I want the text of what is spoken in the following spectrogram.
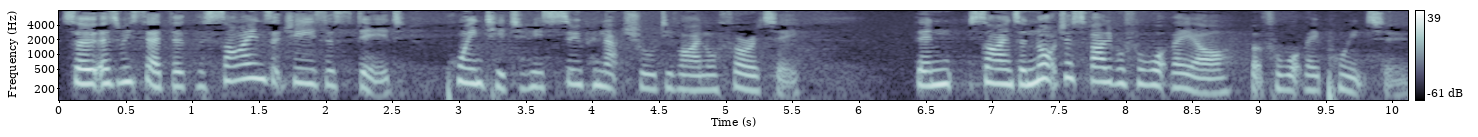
So as we said, the, the signs that Jesus did pointed to his supernatural divine authority. Then signs are not just valuable for what they are, but for what they point to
